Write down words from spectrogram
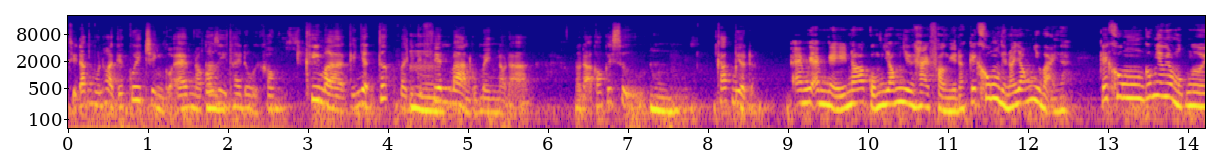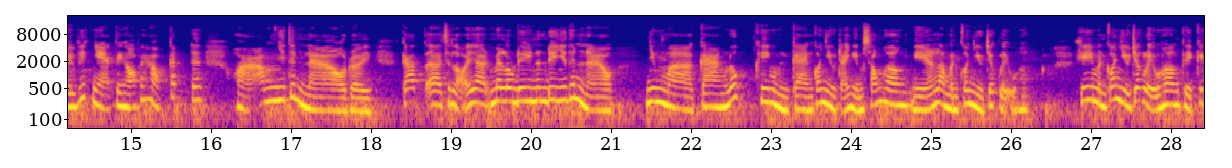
chị đang muốn hỏi cái quy trình của em nó có à. gì thay đổi không khi mà cái nhận thức và những ừ. cái phiên bản của mình nó đã nó đã có cái sự ừ. khác biệt em em nghĩ nó cũng giống như hai phần vậy đó cái khung thì nó giống như vậy thôi cái khung cũng giống như một người viết nhạc thì họ phải học cách uh, hòa âm như thế nào rồi các uh, ờ, xin lỗi uh, melody nên đi như thế nào. Nhưng mà càng lúc khi mình càng có nhiều trải nghiệm sống hơn nghĩa là mình có nhiều chất liệu hơn. Khi mình có nhiều chất liệu hơn thì cái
